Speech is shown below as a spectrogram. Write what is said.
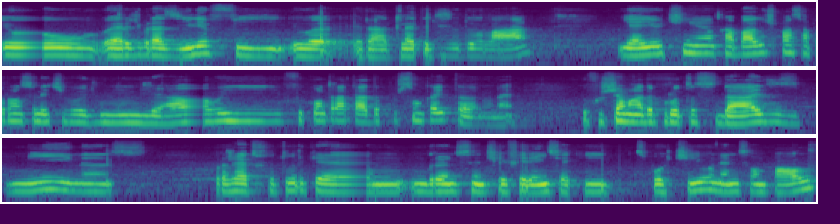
eu era de Brasília, fui, eu era atleta de judô lá, e aí eu tinha acabado de passar por uma seletiva de mundial e fui contratada por São Caetano, né? Eu fui chamada por outras cidades, Minas, Projeto Futuro, que é um, um grande centro de referência aqui esportivo, né, em São Paulo.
